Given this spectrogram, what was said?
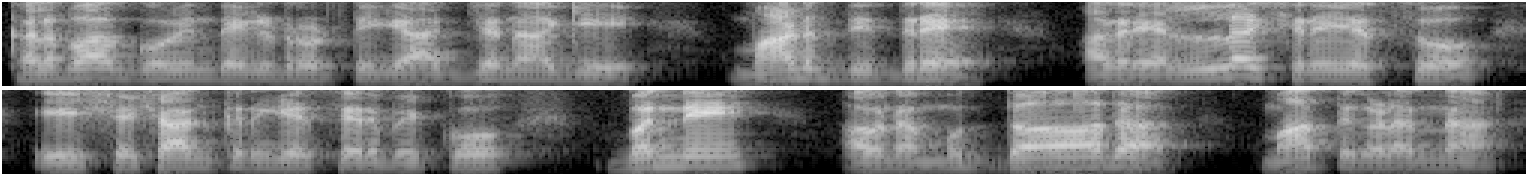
ಕಲಬಾಗ್ ಗೋವಿಂದ ಹೆಗಡರೊಟ್ಟಿಗೆ ಅಜ್ಜನಾಗಿ ಮಾಡದಿದ್ದರೆ ಅದರ ಎಲ್ಲ ಶ್ರೇಯಸ್ಸು ಈ ಶಶಾಂಕನಿಗೆ ಸೇರಬೇಕು. ಬನ್ನಿ, ಅವನ ಮುದ್ದಾದ ಮಾತುಗಳನ್ನು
